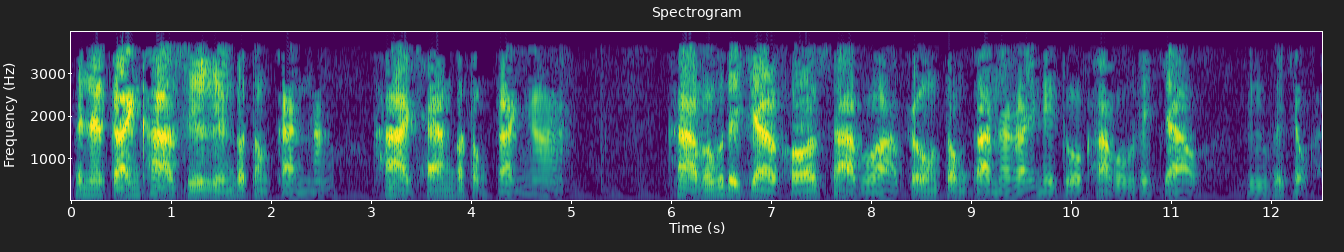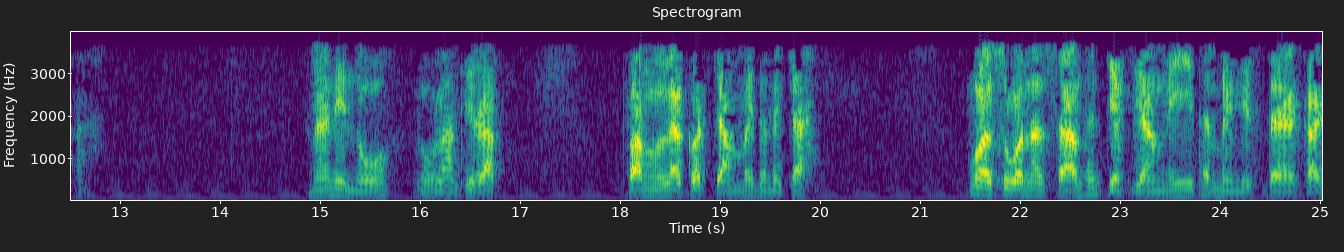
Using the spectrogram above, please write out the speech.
เป็นอาการฆ่าเสือเหลืองก็ต้องการหนังฆ่าช้างก็ต้องการงาข้าพระพุทธเจ้าขอทราบว่าพระองค์ต้องการอะไรในตัวข้าพระพุทธเจ้า หรือพระเจ้าค่ะแม้นี่หนูลูกหลานที่รัก ฟังแล้วก็จำไว้ด้วยนะจ๊ะว่าสุวรรณสามท่านเจ็บอย่างนี้ท่านไม่มีแสดงการ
